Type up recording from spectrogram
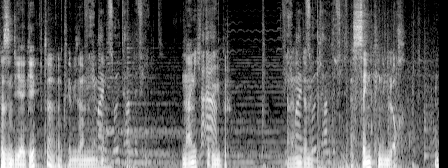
das sind die Ägypter. Okay, wieso haben wir. Nein, nicht Na. drüber. Rein damit. Versenken im Loch.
